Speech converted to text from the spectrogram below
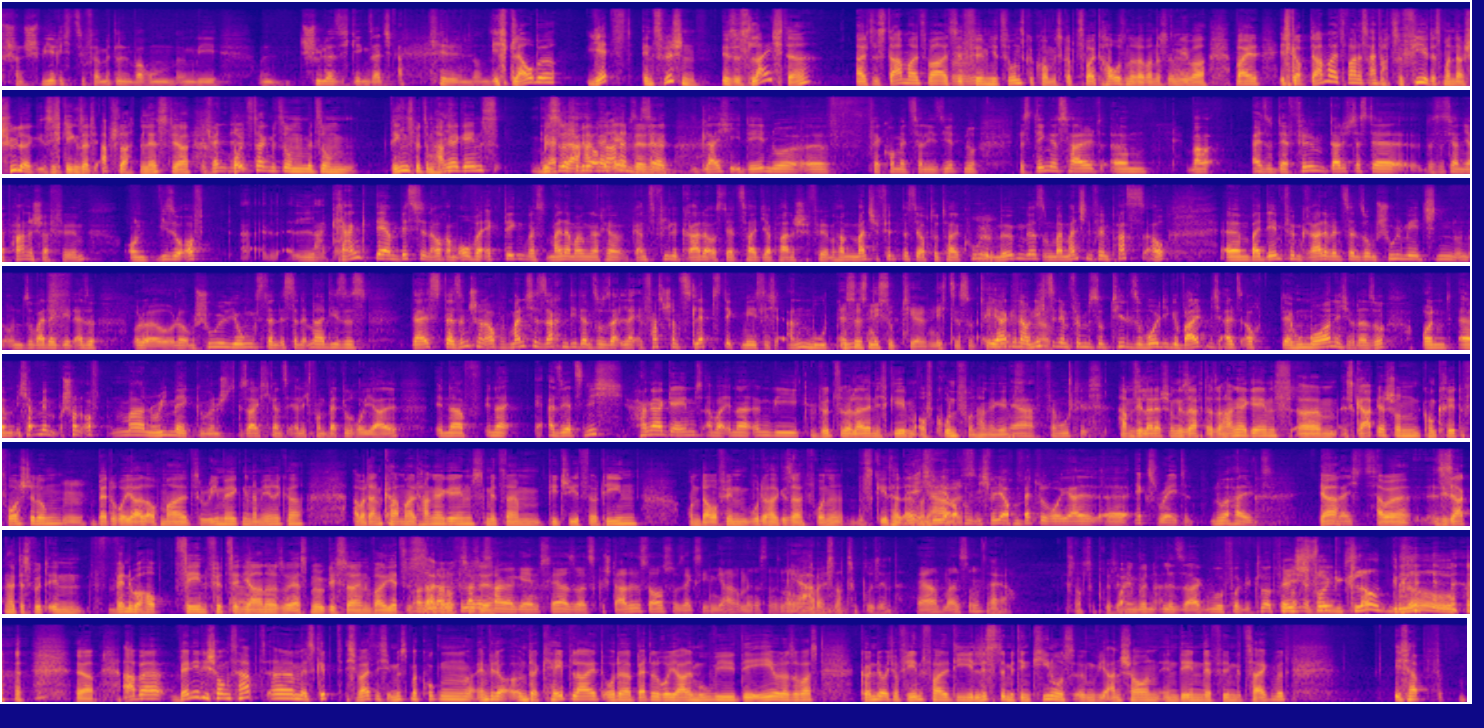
schon schwierig zu vermitteln, warum irgendwie und Schüler sich gegenseitig abkillen und so. ich glaube, jetzt inzwischen ist es leichter, als es damals war, als der Film hier zu uns gekommen ist. Ich glaube 2000 oder wann das irgendwie war. Weil ich glaube, damals war das einfach zu viel, dass man da Schüler sich gegenseitig abschlachten lässt. Ja. Ich find, Heutzutage mit so, einem- mit so einem Dings, mit so einem Hunger Games, bist du da schon wieder auf einer Hunger anderen Games ist ja die gleiche Idee, nur äh, verkommerzialisiert. Nur das Ding ist halt, ähm, war, also der Film, dadurch, dass der, das ist ja ein japanischer Film und wie so oft krankt der ein bisschen auch am Overacting, was meiner Meinung nach ja ganz viele gerade aus der Zeit japanische Filme haben. Manche finden das ja auch total cool und mögen das und bei manchen Filmen passt es auch. Ähm, bei dem Film, gerade wenn es dann so um Schulmädchen und, und so weiter geht, also oder, oder um Schuljungs, dann ist dann immer dieses, da ist, da sind schon auch manche Sachen, die dann so fast schon slapstick-mäßig anmuten. Es ist nicht subtil, nichts ist subtil. Ja, genau, Film, nichts in dem Film ist subtil, sowohl die Gewalt nicht als auch der Humor nicht oder so. Und ähm, ich habe mir schon oft mal ein Remake gewünscht, sage ich ganz ehrlich, von Battle Royale in einer, in einer also jetzt nicht Hunger Games, aber in einer irgendwie, Wird es aber leider nicht geben, aufgrund von Hunger Games. ja, vermutlich. Haben sie leider schon gesagt. Also Hunger Games, ähm, es gab ja schon konkrete Vorstellungen, Battle Royale auch mal zu remaken in Amerika. Aber dann kam halt Hunger Games mit seinem PG-13 und daraufhin wurde halt gesagt, Freunde, das geht halt Nee, einfach ich, nicht. will ja aber auch, ein- ich will ja auch ein Battle Royale äh, X-rated. Nur halt. Ja, vielleicht- aber sie sagten halt, das wird in, wenn überhaupt, 10, 14 Jahren oder so erst möglich sein, weil jetzt ist Also es einfach lange, noch wie zu lange ist sehr. Hunger Games her? Also als gestartet ist auch so sechs, sieben Jahre mindestens. Ne? Ja, aber ist noch zu präsent. Ja, meinst du? Ja, ja. Ist noch zu Vor präsent. allem würden alle sagen, oh, voll geklaut. von Hunger Games. geklaut, genau. Ja, aber wenn ihr die Chance habt, ähm, es gibt, ich weiß nicht, ihr müsst mal gucken, entweder unter Cape Light oder battleroyalemovie.de oder sowas, könnt ihr euch auf jeden Fall die Liste mit den Kinos irgendwie anschauen, in denen der Film gezeigt wird. Ich habe,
